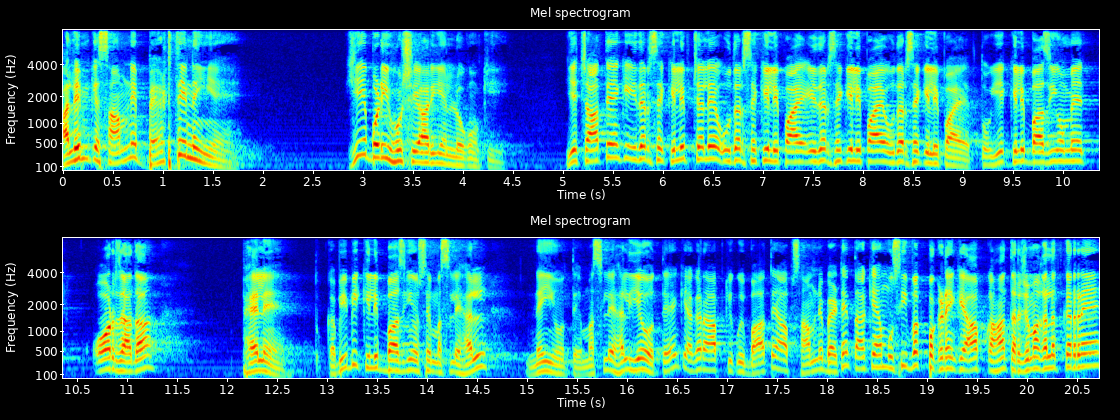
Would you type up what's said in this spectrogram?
عالم کے سامنے بیٹھتے نہیں ہیں یہ بڑی ہوشیاری ہے ان لوگوں کی یہ چاہتے ہیں کہ ادھر سے کلپ چلے ادھر سے کلپ آئے ادھر سے کلپ آئے ادھر سے کلپ آئے تو یہ کلپ بازیوں میں اور زیادہ پھیلے ہیں تو کبھی بھی کلپ بازیوں سے مسئلے حل نہیں ہوتے مسئلے حل یہ ہوتے ہیں کہ اگر آپ کی کوئی بات ہے آپ سامنے بیٹھے تاکہ ہم اسی وقت پکڑیں کہ آپ کہاں ترجمہ غلط کر رہے ہیں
